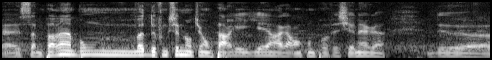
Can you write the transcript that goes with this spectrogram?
Euh, ça me paraît un bon mode de fonctionnement. Tu en parlais hier à la rencontre professionnelle euh,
